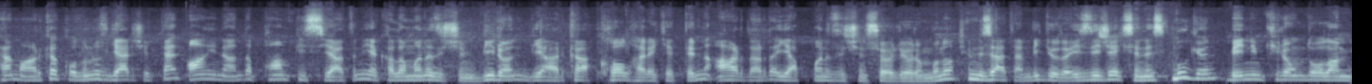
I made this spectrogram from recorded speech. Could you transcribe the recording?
hem arka kolunuz gerçekten aynı anda pump hissiyatını yakalamanız için bir ön bir arka kol hareketlerini ard arda yapmanız için söylüyorum bunu. Şimdi zaten videoda izleyeceksiniz. Bugün benim kilomda olan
